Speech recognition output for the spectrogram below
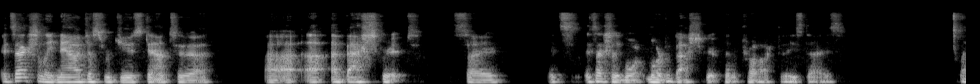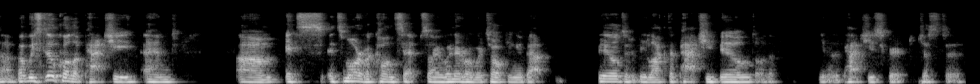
it's actually now just reduced down to a, a, a bash script. So it's it's actually more more of a bash script than a product these days. Uh, but we still call it Patchy, and um, it's it's more of a concept. So whenever we're talking about builds, it'd be like the Patchy build or the you know the Patchy script, just to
